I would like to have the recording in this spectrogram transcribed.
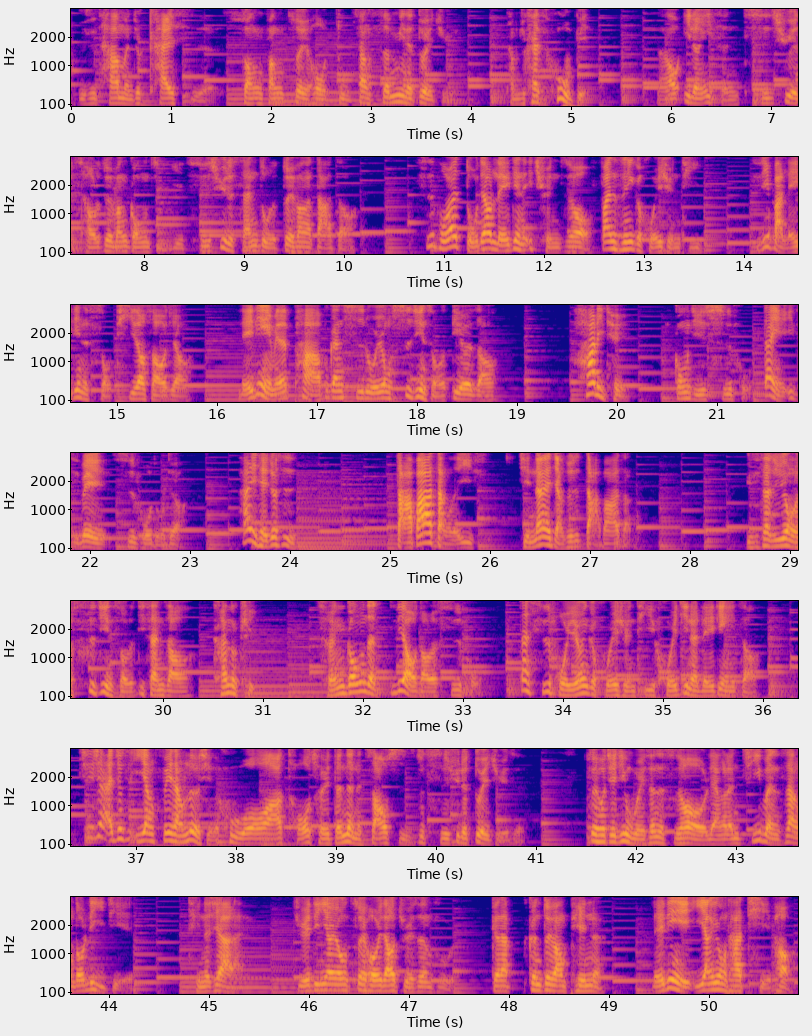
于是他们就开始了双方最后赌上生命的对决。他们就开始互扁，然后一人一神持续的朝着对方攻击，也持续的闪躲着对方的大招。湿婆在躲掉雷电的一拳之后，翻身一个回旋踢，直接把雷电的手踢到烧焦。雷电也没在怕，不甘示弱，用试镜手的第二招哈利腿攻击湿婆，但也一直被湿婆躲掉。哈利腿就是打巴掌的意思，简单来讲就是打巴掌。于是他就用了试镜手的第三招 Kanuki，成功的撂倒了湿婆，但湿婆也用一个回旋踢回敬了雷电一招。接下来就是一样非常热血的互殴啊、头锤等等的招式，就持续的对决着。最后接近尾声的时候，两个人基本上都力竭，停了下来。决定要用最后一招决胜负，跟他跟对方拼了。雷电也一样用他铁炮，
